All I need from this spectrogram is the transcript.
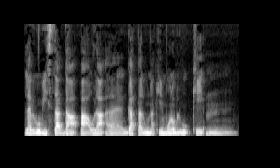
l'avevo vista da Paola eh, Gatta Kimono Blu che... Mm,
